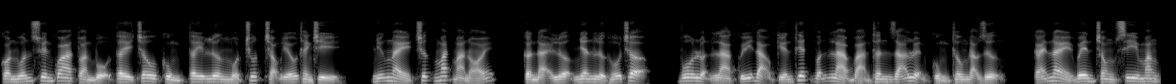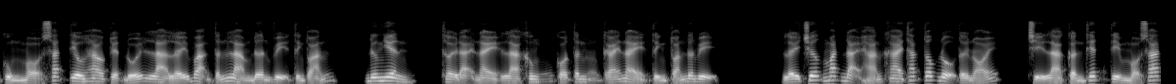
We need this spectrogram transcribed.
Còn muốn xuyên qua toàn bộ Tây Châu cùng Tây Lương một chút trọng yếu thành trì, những này trước mắt mà nói, cần đại lượng nhân lực hỗ trợ, vô luận là quỹ đạo kiến thiết vẫn là bản thân giã luyện cùng thông đạo dựng, cái này bên trong xi măng cùng mỏ sắt tiêu hao tuyệt đối là lấy vạn tấn làm đơn vị tính toán. Đương nhiên, thời đại này là không có tân cái này tính toán đơn vị. Lấy trước mắt đại hán khai thác tốc độ tới nói, chỉ là cần thiết tìm mỏ sắt,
